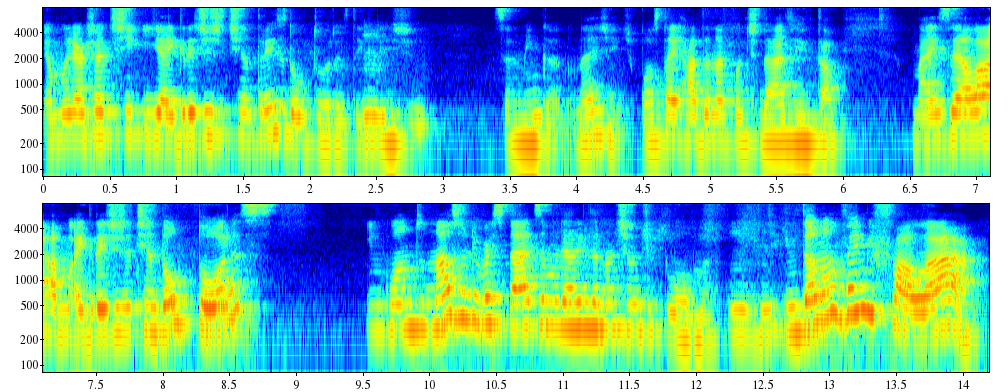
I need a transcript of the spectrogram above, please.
E a mulher já tinha. E a igreja já tinha três doutoras da igreja. Uhum. Se eu não me engano, né, gente? Posso estar errada na quantidade e tal. Mas ela, a- igreja já tinha doutoras, enquanto nas universidades a mulher ainda não tinha um diploma. Uhum. Então não vem me falar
